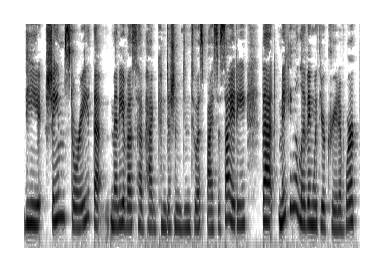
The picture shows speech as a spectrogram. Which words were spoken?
the shame story that many of us have had conditioned into us by society that making a living with your creative work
